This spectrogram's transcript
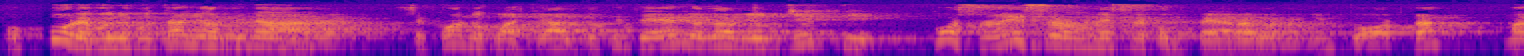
Oppure voglio poterli ordinare secondo qualche altro criterio, allora gli oggetti possono essere o non essere comparable, non importa, ma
